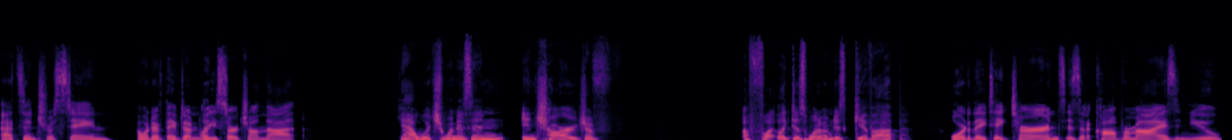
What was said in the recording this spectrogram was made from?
That's interesting. I wonder if they've done Like- research on that. Yeah, which one is in in charge of a flight? Like, does one of them just give up? Or do they take turns? Is it a compromise and you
